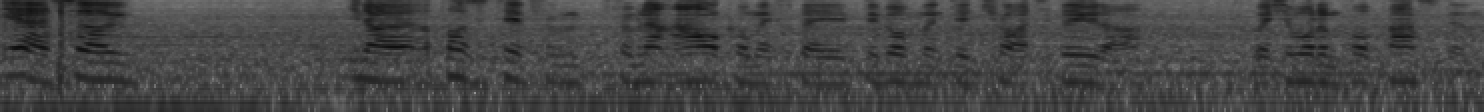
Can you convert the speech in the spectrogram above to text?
yeah, so you know, a positive from from that outcome if the the government did try to do that, which I wouldn't put past them,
